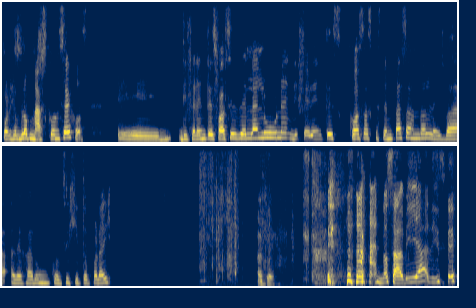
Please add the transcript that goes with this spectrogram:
por ejemplo, más consejos. En diferentes fases de la luna, en diferentes cosas que estén pasando, les va a dejar un consejito por ahí. Ok. no sabía, dice.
